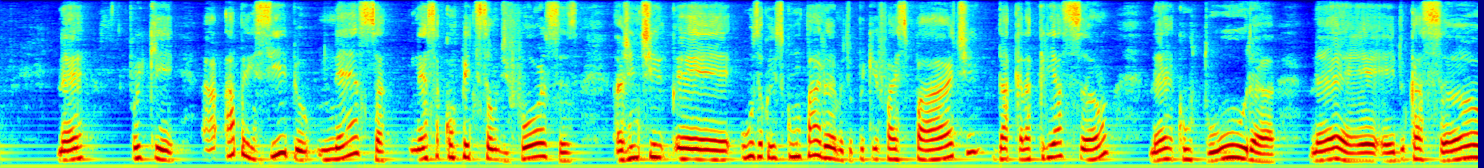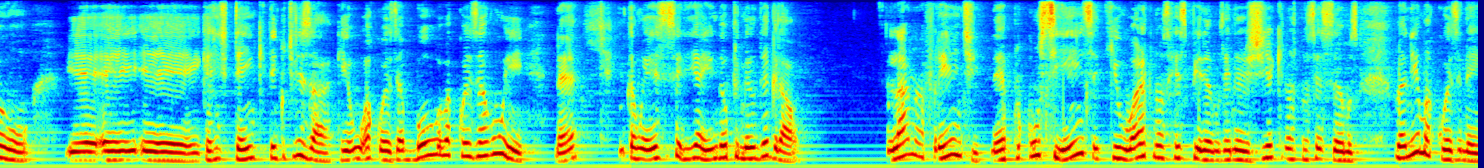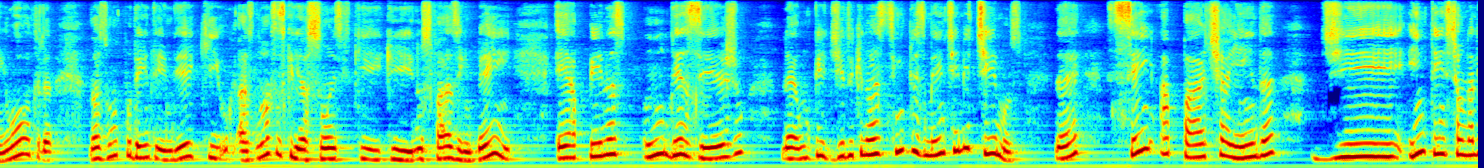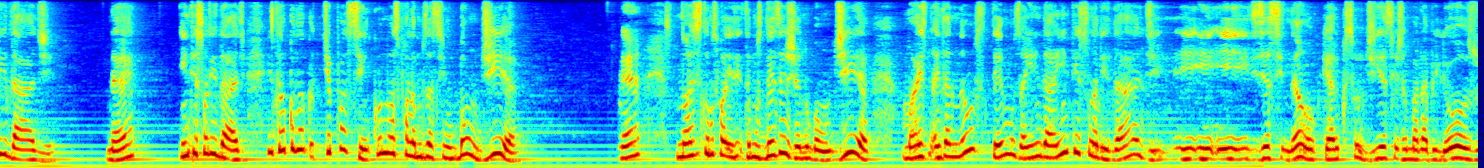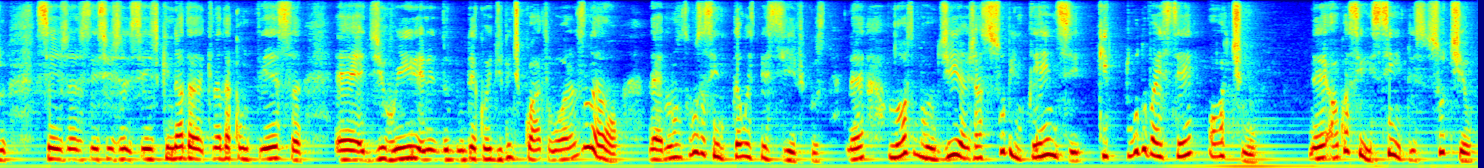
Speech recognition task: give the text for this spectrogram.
né? Porque a, a princípio nessa nessa competição de forças, a gente é, usa isso como parâmetro, porque faz parte daquela criação, né, cultura, né, é, é educação, é, é, é, que a gente tem que, tem que utilizar, que a coisa é boa ou a coisa é ruim. Né? Então esse seria ainda o primeiro degrau lá na frente, né, por consciência que o ar que nós respiramos, a energia que nós processamos, não é nenhuma coisa nem outra, nós vamos poder entender que as nossas criações que, que nos fazem bem é apenas um desejo, né, um pedido que nós simplesmente emitimos, né, sem a parte ainda de intencionalidade, né? Intencionalidade. Então, tipo assim, quando nós falamos assim, bom dia, né? Nós estamos, estamos desejando um bom dia, mas ainda não temos ainda a intencionalidade e, e, e, dizer assim, não, eu quero que o seu dia seja maravilhoso, seja, seja, seja que, nada, que nada aconteça é, de ruim no decorrer de 24 horas, não. Né? Não somos assim tão específicos. Né? O nosso bom dia já subentende-se que tudo vai ser ótimo. Né? Algo assim, simples, sutil.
